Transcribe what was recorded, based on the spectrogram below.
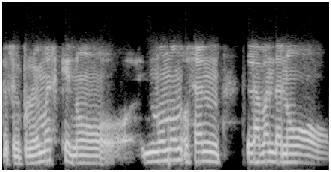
pues el problema es que no, no, no, o sea, la banda no,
